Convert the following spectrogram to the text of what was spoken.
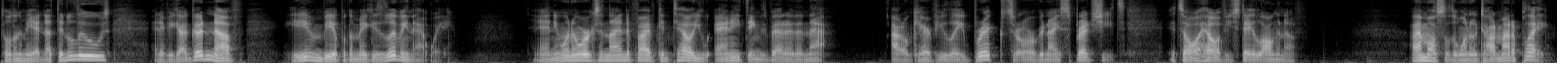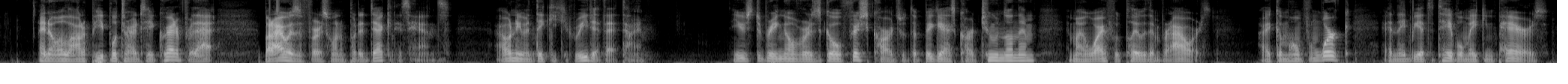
Told him he had nothing to lose, and if he got good enough, he'd even be able to make his living that way. Anyone who works a 9 to 5 can tell you anything's better than that. I don't care if you lay bricks or organize spreadsheets. It's all hell if you stay long enough. I'm also the one who taught him how to play. I know a lot of people try to take credit for that, but I was the first one to put a deck in his hands. I don't even think he could read at that time. He used to bring over his Go Fish cards with the big ass cartoons on them, and my wife would play with them for hours. I'd come home from work, and they'd be at the table making pairs.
